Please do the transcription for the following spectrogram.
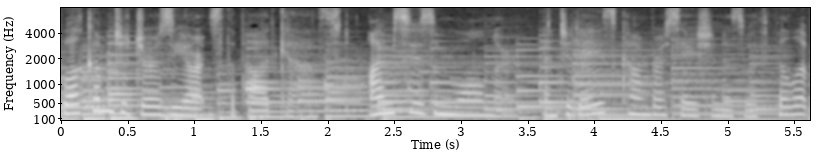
Welcome to Jersey Arts, the podcast. I'm Susan Wallner, and today's conversation is with Philip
